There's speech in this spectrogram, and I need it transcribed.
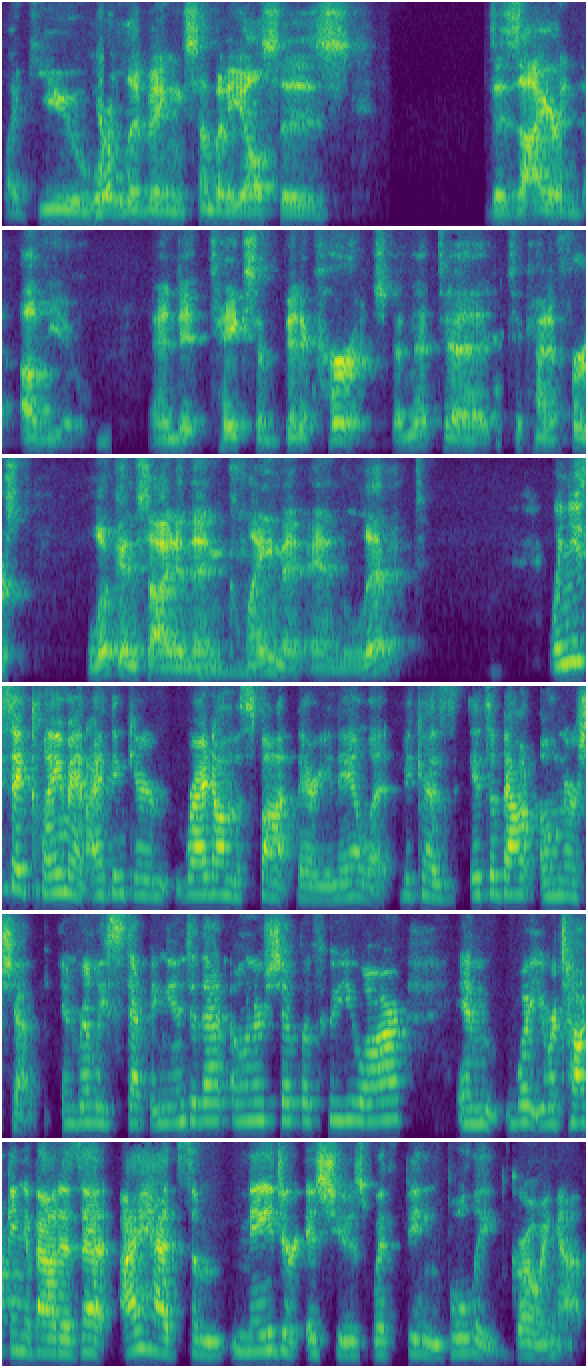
like you were living somebody else's desire and of you." And it takes a bit of courage, doesn't it, to to kind of first look inside and then mm-hmm. claim it and live it. when you say claim it, I think you're right on the spot there. You nail it because it's about ownership and really stepping into that ownership of who you are. And what you were talking about is that I had some major issues with being bullied growing up.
